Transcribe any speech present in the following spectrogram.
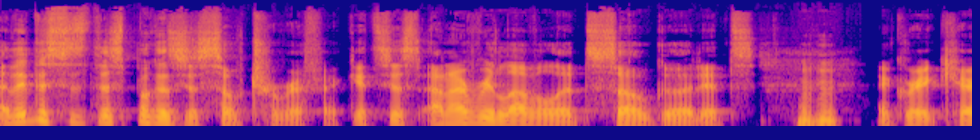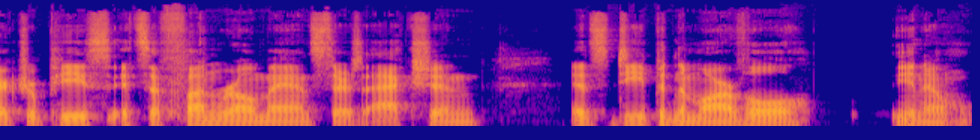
I think this is this book is just so terrific. It's just on every level it's so good. It's Mhm. a great character piece. It's a fun romance. There's action. It's deep in the Marvel, you know,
